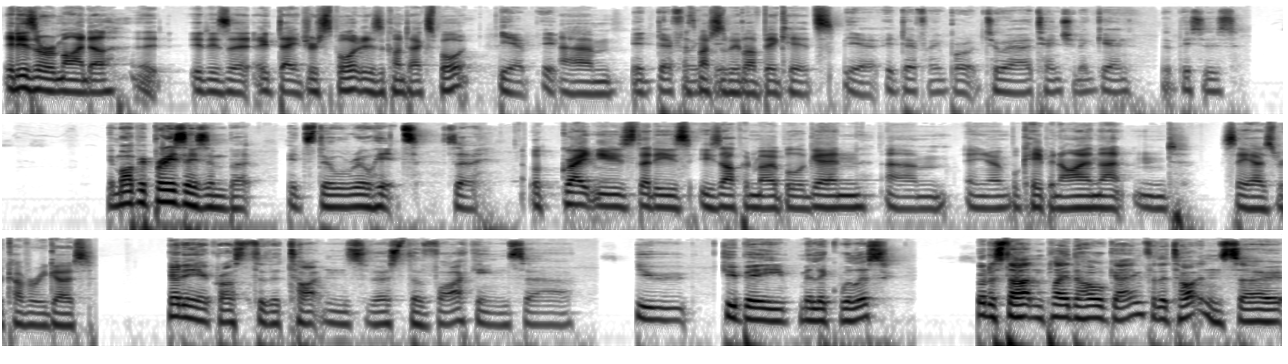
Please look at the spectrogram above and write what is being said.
it is a reminder that it is a, a dangerous sport. It is a contact sport. yeah, it, Um, it definitely. as much as we love big hits. yeah, it definitely brought it to our attention again that this is. It might be preseason, but it's still real hits. So Look, great news that he's he's up and mobile again. Um, and you know we'll keep an eye on that and see how his recovery goes. heading across to the Titans versus the Vikings, uh, Q, QB Malik Willis got to start and play the whole game for the Titans. So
